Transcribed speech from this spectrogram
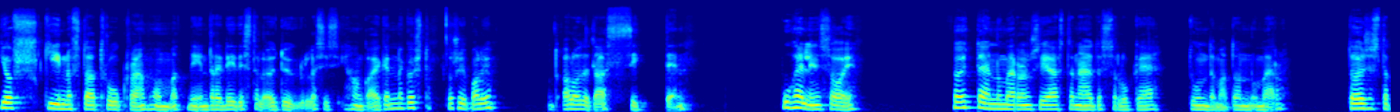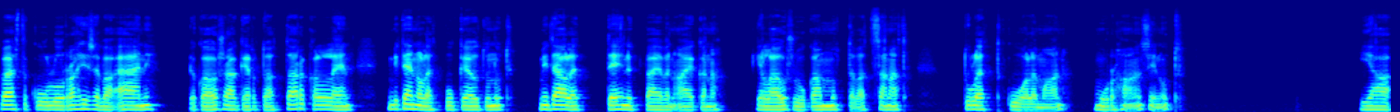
Jos kiinnostaa True Crime-hommat, niin Redditistä löytyy kyllä siis ihan kaiken näköistä tosi paljon. Mutta aloitetaan sitten. Puhelin soi. Soittajan numeron sijasta näytössä lukee tuntematon numero. Toisesta päästä kuuluu rahiseva ääni, joka osaa kertoa tarkalleen, miten olet pukeutunut, mitä olet tehnyt päivän aikana ja lausuu kammuttavat sanat, tulet kuolemaan, murhaan sinut. Ja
